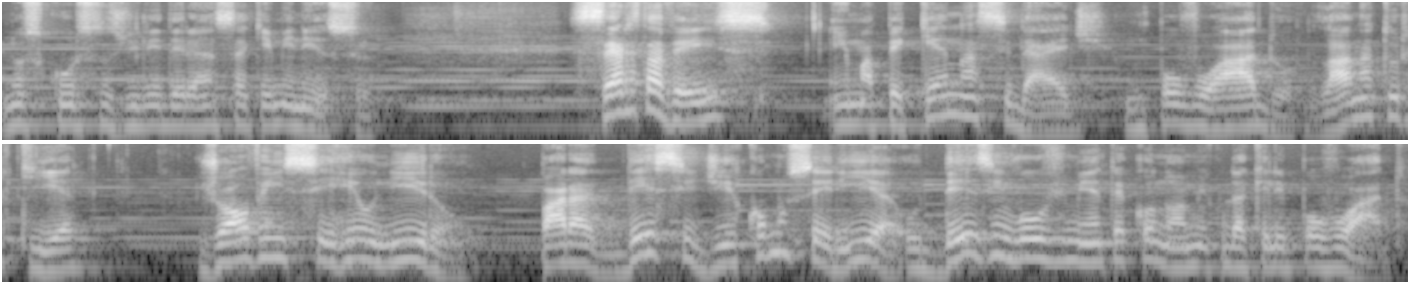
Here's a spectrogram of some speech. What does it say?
nos cursos de liderança que ministro. Certa vez, em uma pequena cidade, um povoado lá na Turquia, jovens se reuniram para decidir como seria o desenvolvimento econômico daquele povoado.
